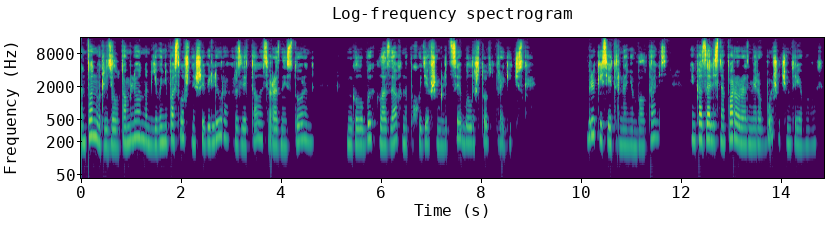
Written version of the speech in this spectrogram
Антон выглядел утомленным, его непослушная шевелюра разлеталась в разные стороны. В голубых глазах на похудевшем лице было что-то трагическое. Брюки и свитер на нем болтались и казались на пару размеров больше, чем требовалось.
